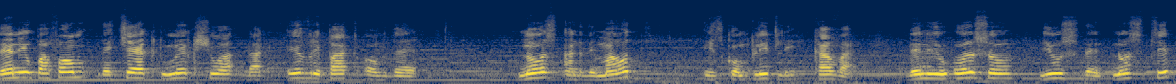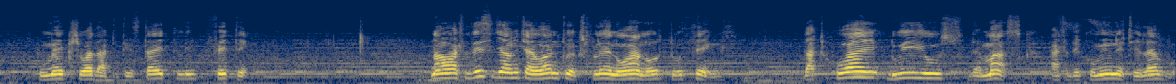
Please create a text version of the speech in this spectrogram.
Then you perform the check to make sure that every part of the nose and the mouth is completely covered. Then you also use the nose strip to make sure that it is tightly fitting. Now at this juncture I want to explain one or two things that why do we use the mask at the community level?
